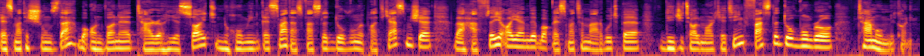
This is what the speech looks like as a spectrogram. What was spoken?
قسمت 16 با عنوان طراحی سایت نهمین قسمت از فصل دوم پادکست میشه و هفته آینده با قسمت مربوط به digital marketing فصل دوم رو تموم می‌کنیم.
